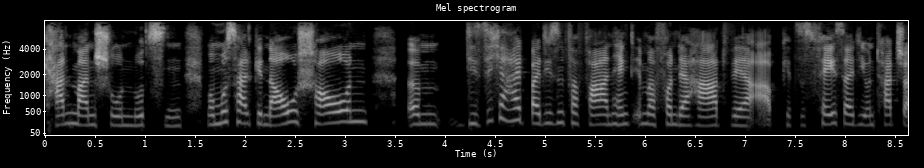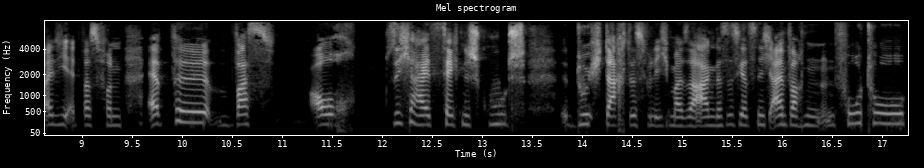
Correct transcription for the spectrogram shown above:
kann man schon nutzen. Man muss halt genau schauen, ähm, die Sicherheit bei diesen Verfahren hängt immer von der Hardware ab. Jetzt ist Face ID und Touch ID etwas von Apple, was auch sicherheitstechnisch gut durchdacht ist, will ich mal sagen. Das ist jetzt nicht einfach ein, ein Foto.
